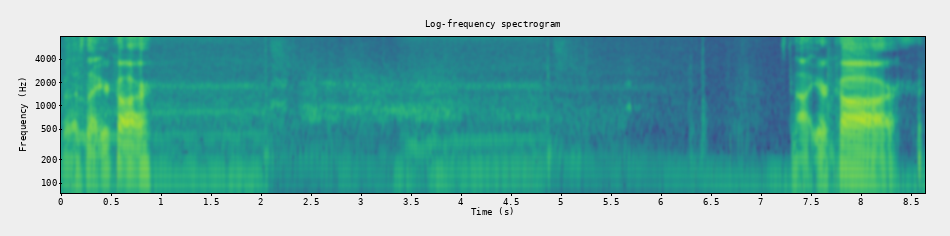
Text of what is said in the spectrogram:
Bro, that's not your car. It's not your car.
